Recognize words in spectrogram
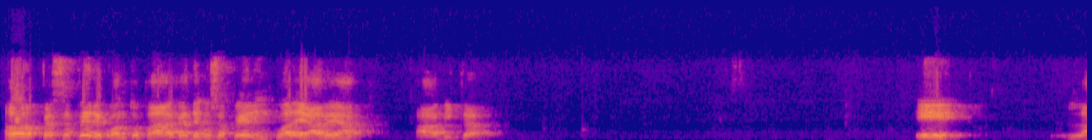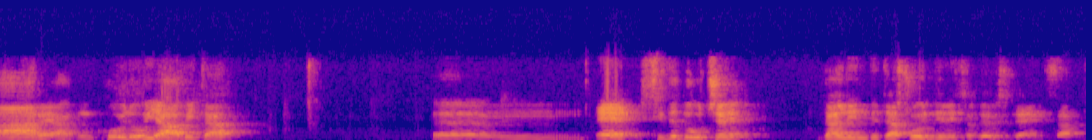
Allora, per sapere quanto paga, devo sapere in quale area abita. E l'area in cui lui abita ehm, è, si deduce dal suo indirizzo di residenza.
